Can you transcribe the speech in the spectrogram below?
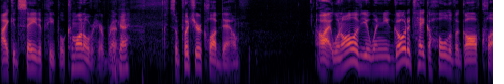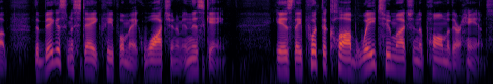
I could say to people, come on over here, Brent. Okay. So put your club down. All right, when all of you, when you go to take a hold of a golf club, the biggest mistake people make watching them in this game is they put the club way too much in the palm of their hands.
